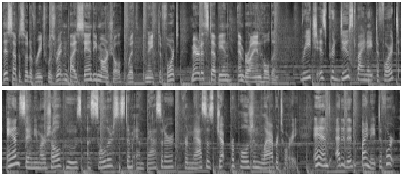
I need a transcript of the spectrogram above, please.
This episode of Reach was written by Sandy Marshall with Nate DuFort, Meredith Stepien, and Brian Holden. Reach is produced by Nate DuFort and Sandy Marshall, who's a solar system ambassador for NASA's Jet Propulsion Laboratory, and edited by Nate DuFort.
